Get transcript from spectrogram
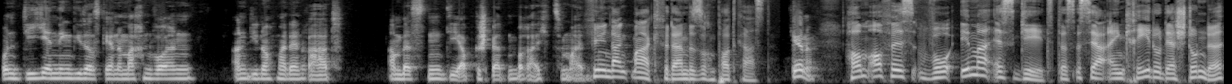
und diejenigen, die das gerne machen wollen, an die nochmal den Rat, am besten die abgesperrten Bereiche zu meiden. Vielen Dank, Marc, für deinen Besuch im Podcast. Gerne. Homeoffice, wo immer es geht. Das ist ja ein Credo der Stunde.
